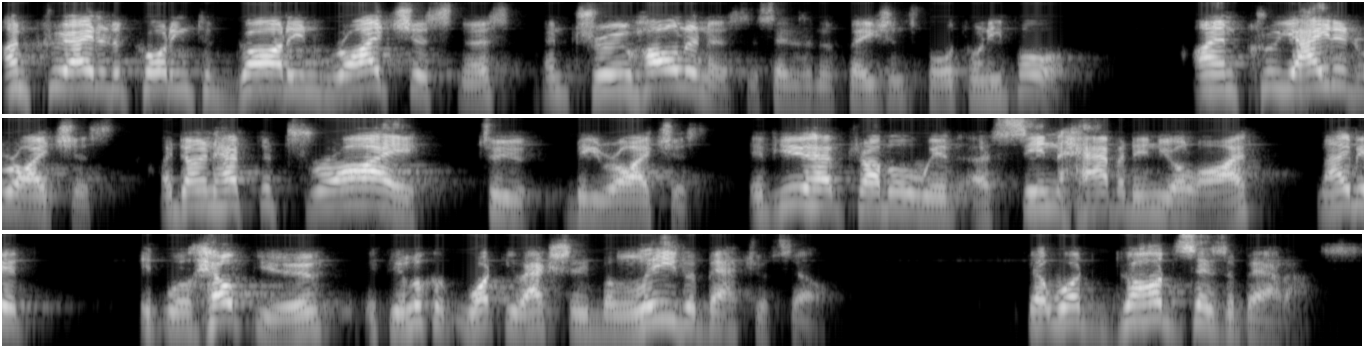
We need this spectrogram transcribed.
I'm created according to God in righteousness and true holiness, it says in Ephesians 4:24. I am created righteous. I don't have to try to be righteous. If you have trouble with a sin habit in your life, maybe it, it will help you if you look at what you actually believe about yourself, that what God says about us.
